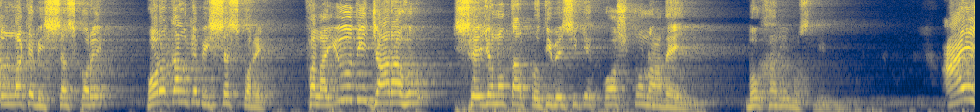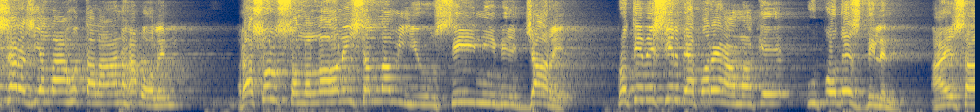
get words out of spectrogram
আল্লাহকে বিশ্বাস করে, পরকালকে বিশ্বাস করে ফালাইউদি যারাহু সে যেন তার প্রতিবেশীকে কষ্ট না দেয়। বোখারি, মুসলিম। আয়েশা রাজিয়াল্লাহ তালা আনহা বলেন, রাসুল সাল্লাহ আলি সাল্লাম ইউসিনি বিল প্রতিবেশীর ব্যাপারে আমাকে উপদেশ দিলেন। আয়েশা,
